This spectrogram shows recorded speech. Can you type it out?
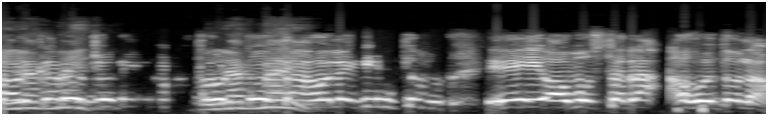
সরকারও যদি না ধরতো তাহলে কিন্তু এই অবস্থাটা হতো না।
